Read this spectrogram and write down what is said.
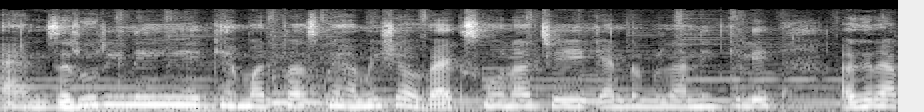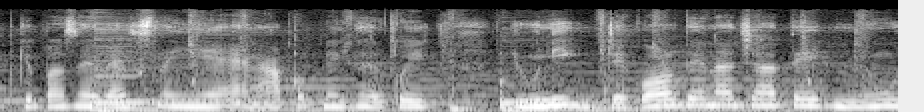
एंड ज़रूरी नहीं है कि हमारे पास में हमेशा वैक्स होना चाहिए कैंडल बनाने के लिए। अगर आपके पास में वैक्स नहीं है एंड आप अपने घर को एक यूनिक डेकोर देना चाहते हैं, एक न्यू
